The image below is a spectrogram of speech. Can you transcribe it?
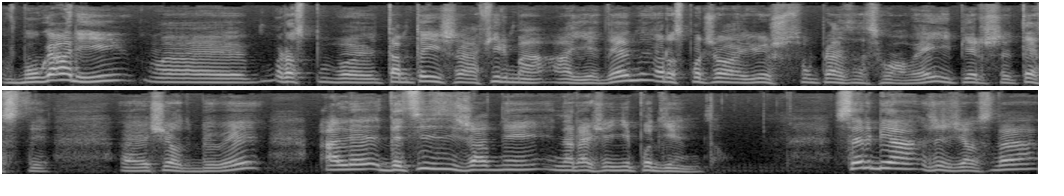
W Bułgarii tamtejsza firma A1 rozpoczęła już współpracę z Huawei i pierwsze testy się odbyły, ale decyzji żadnej na razie nie podjęto. Serbia, rzecz jasna,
